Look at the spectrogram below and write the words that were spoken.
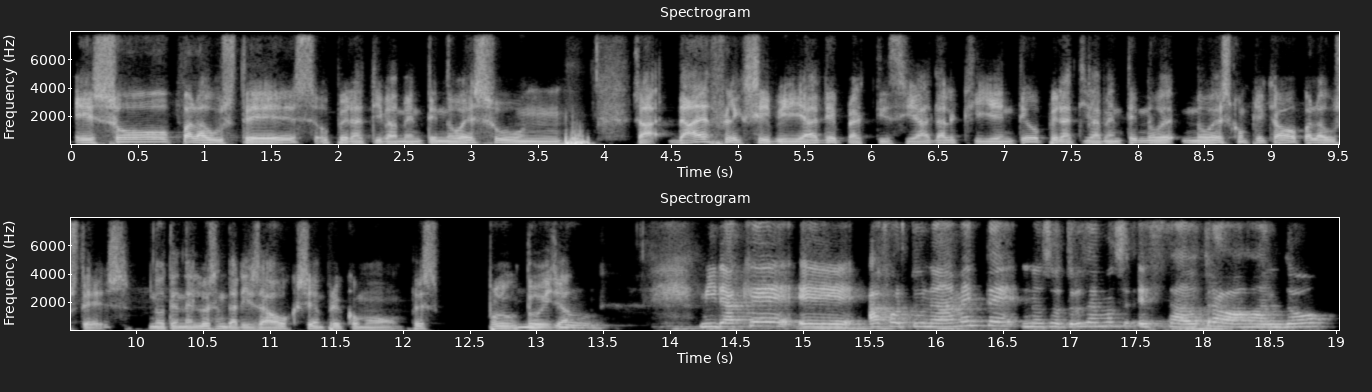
Eso para ustedes operativamente no es un, o sea, da de flexibilidad, de practicidad al cliente, operativamente no, no es complicado para ustedes no tenerlo estandarizado siempre como pues, producto y ya. Mira que eh, afortunadamente nosotros hemos estado trabajando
